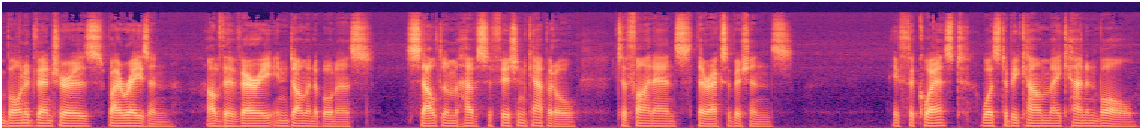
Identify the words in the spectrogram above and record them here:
Born adventurers by reason of their very indomitableness seldom have sufficient capital to finance their exhibitions. If the quest was to become a cannonball,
